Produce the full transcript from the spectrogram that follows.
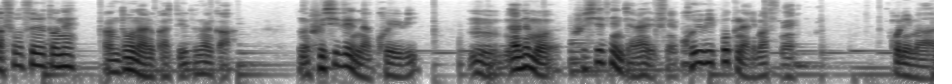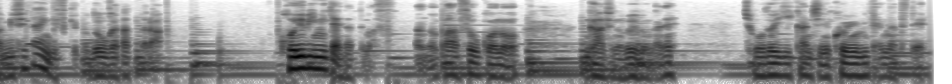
まあ、そうするとねあのどうなるかっていうとなんか不自然な小指うん。あでも不自然じゃないですね。小指っぽくなりますね。これ今見せたいんですけど動画だったら小指みたいになってます。あの絆創膏のガーゼの部分がねちょうどいい感じに小指みたいになってて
